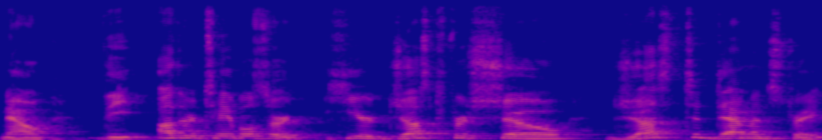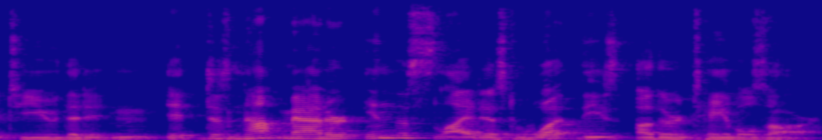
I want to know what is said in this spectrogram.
Now, the other tables are here just for show, just to demonstrate to you that it, it does not matter in the slightest what these other tables are.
